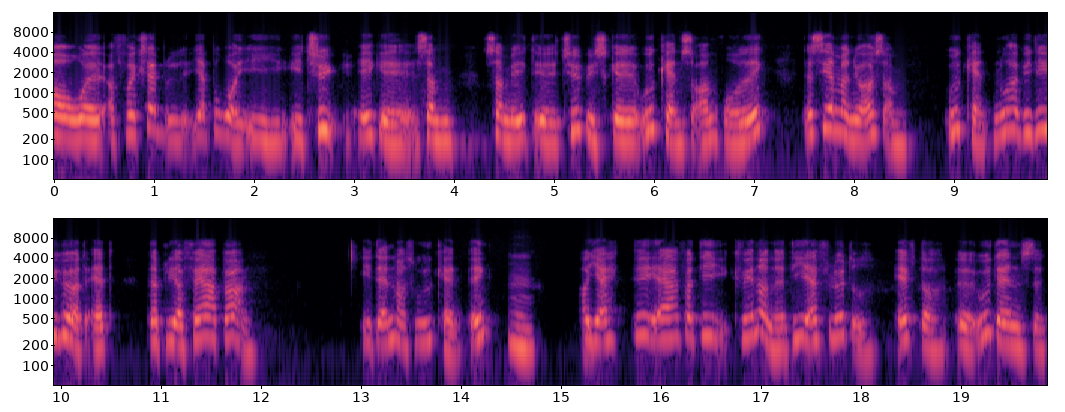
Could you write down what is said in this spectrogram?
Og, øh, og for eksempel, jeg bor i, i Thy, ikke, som, som et øh, typisk øh, udkantsområde. Ikke? Der siger man jo også om udkant. Nu har vi lige hørt, at der bliver færre børn i Danmarks udkant. Ikke? Mm. Og ja, det er fordi kvinderne de er flyttet efter øh, uddannelse,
